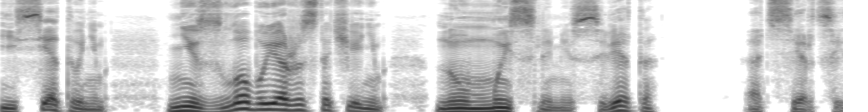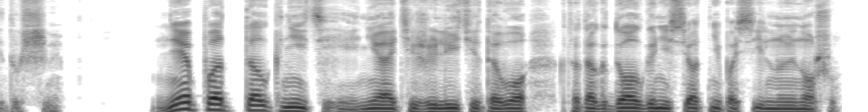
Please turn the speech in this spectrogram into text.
и сетованием, не злобой и ожесточением, но мыслями света от сердца идущими. Не подтолкните и не отяжелите того, кто так долго несет непосильную ношу.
